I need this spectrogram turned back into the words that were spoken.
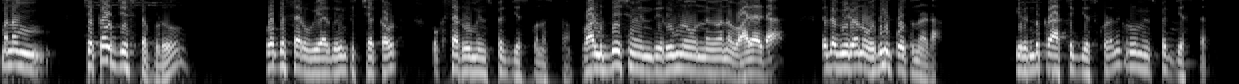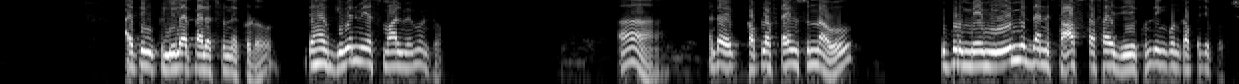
మనం చెక్అవుట్ చేసేటప్పుడు okay sir we are going to checkout ఒకసారి రూమ్ ఇన్స్పెక్ట్ చేసుకొని వస్తాం. వాళ్ళ ఉద్దేశం ఏంది? రూమ్లో ఉన్న ఏమైనా వాడాడా? లేదా వీడేమైనా వదిలిపోతున్నాడా? ఈ రెండు క్రాస్ చెక్ చేసుకోవడానికి రూమ్ ఇన్స్పెక్ట్ చేస్తారు. ఐ థింక్ లీలా ప్యాలెస్లో ఎక్కడో they have given me a small memento అంటే కపుల్ ఆఫ్ టైమ్స్ ఉన్నావు. ఇప్పుడు మేము ఏమి దాన్ని సాఫ్ సఫాయి చేయకుండా ఇంకొన్ని కప్ప చెప్పొచ్చు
